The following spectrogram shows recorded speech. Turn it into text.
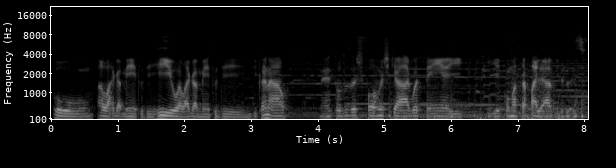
ou alargamento de rio, alargamento de, de canal, né? todas as formas que a água tem aí e como atrapalhar a vida do Recife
